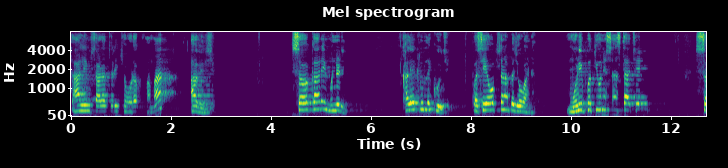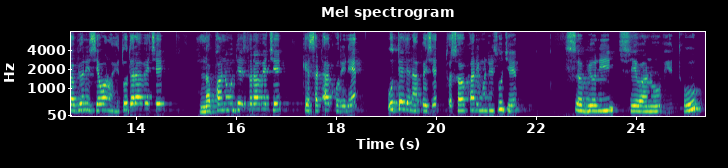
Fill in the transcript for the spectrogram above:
તાલીમ શાળા તરીકે ઓળખવામાં આવે છે. સહકારી મંડળી, ખાલી એટલું લખ્યું છે. પછી એ ઓપ્શન આપણે જોવાના. મૂડીપતિઓની સંસ્થા છે, સભ્યોની સેવાનો હેતુ ધરાવે છે, નફાનો ઉદ્દેશ ધરાવે છે કે સટ્ટાખોરીને ઉત્તેજન આપે છે. તો સહકારી મંડળી શું છે? સભ્યોની સેવાનો હેતુ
